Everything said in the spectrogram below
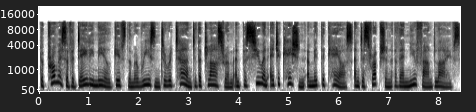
The promise of a daily meal gives them a reason to return to the classroom and pursue an education amid the chaos and disruption of their newfound lives.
